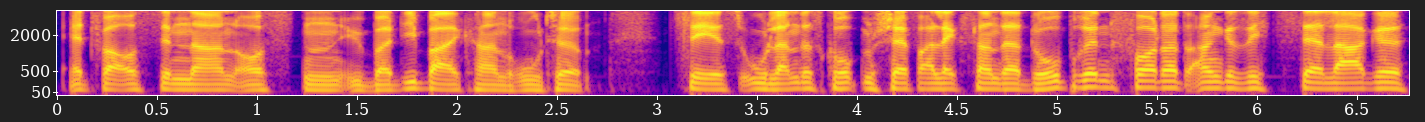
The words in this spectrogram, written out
etwa aus dem Nahen Osten über die Balkanroute. CSU-Landesgruppenchef Alexander Dobrindt fordert angesichts der Lage,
